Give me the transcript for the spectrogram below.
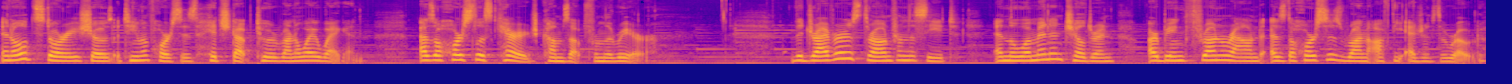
An old story shows a team of horses hitched up to a runaway wagon as a horseless carriage comes up from the rear. The driver is thrown from the seat, and the women and children are being thrown around as the horses run off the edge of the road.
